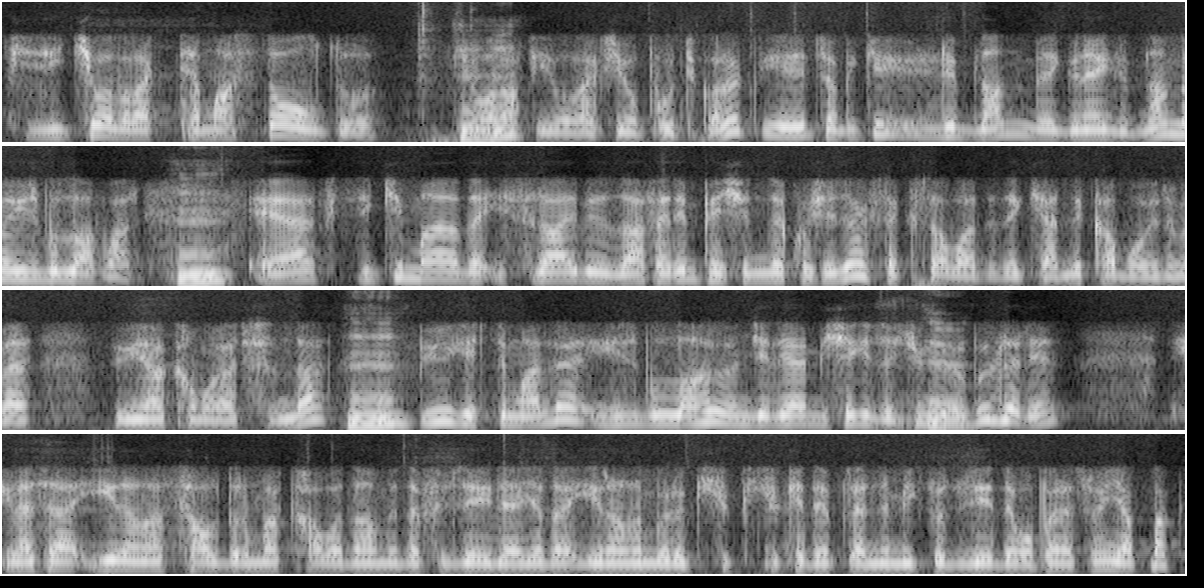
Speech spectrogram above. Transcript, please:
fiziki olarak temasta olduğu coğrafi olarak, jeopolitik olarak e, tabii ki Lübnan ve Güney Lübnan ve Hizbullah var. Eğer fiziki manada İsrail bir zaferin peşinde koşacaksa kısa vadede kendi kamuoyunu ve dünya kamuoyu açısından hı. büyük ihtimalle Hizbullah'ı önceleyen bir şey gidecek. Çünkü Evet. öbürleri mesela İran'a saldırmak havadan ya da füzeyle ya da İran'ın böyle küçük küçük hedeflerine mikro düzeyde operasyon yapmak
